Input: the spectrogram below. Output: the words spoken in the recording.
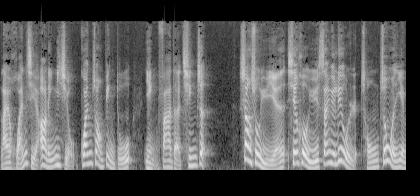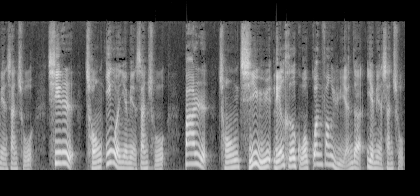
来缓解2019冠状病毒引发的轻症。上述语言先后于3月6日从中文页面删除，7日从英文页面删除，8日从其余联合国官方语言的页面删除。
